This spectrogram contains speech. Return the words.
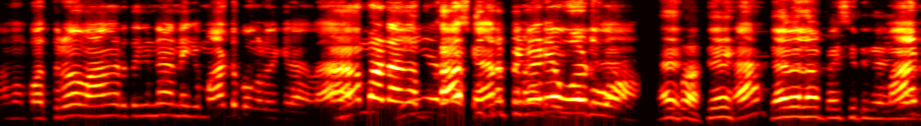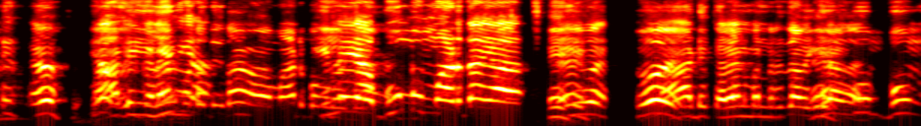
அவன் பத்து ரூபா வாங்குறதுக்குன்னா இன்னைக்கு மாட்டு பொங்கல் வைக்கிறாங்களா? ஆமா நாங்க காசு கொடுத்து பின்னாடியே ஓடுவோம்? தேவையில்லாம பேசிட்டு இருக்காங்க மாட்டு மாட்டு ஏய், கல்யாணம் இல்லையா? பண்றதுக்கு தான் மாட்டு பொங்கல் இல்லையா வைக்கிறாங்க. பூமு மாடு தான் ஏய், மாடு கல்யாணம் பண்றதா வைக்கிறாங்க. பூம் பூம்.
